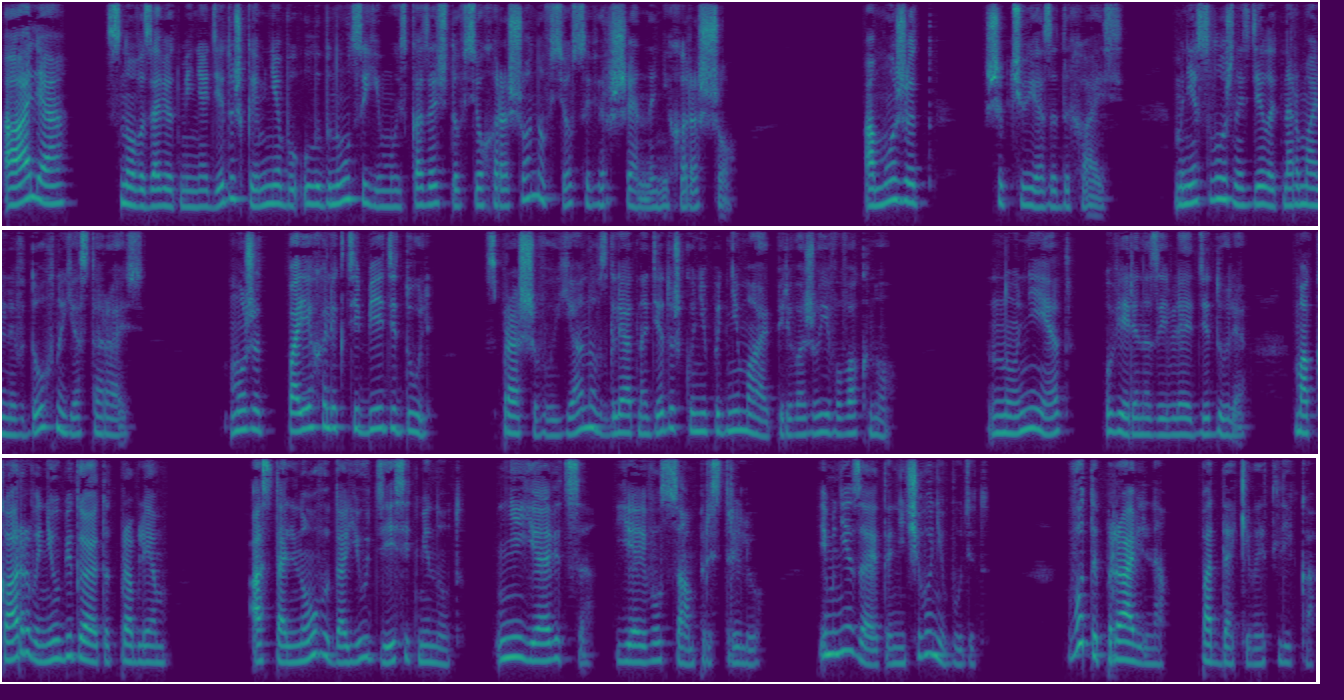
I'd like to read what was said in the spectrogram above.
Аля! Снова зовет меня дедушка, и мне бы улыбнуться ему и сказать, что все хорошо, но все совершенно нехорошо. А может, шепчу я, задыхаясь, мне сложно сделать нормальный вдох, но я стараюсь. Может, поехали к тебе, дедуль? Спрашиваю я, но взгляд на дедушку не поднимаю, перевожу его в окно. «Ну нет», — уверенно заявляет дедуля. «Макаровы не убегают от проблем. Остального даю десять минут. Не явится, я его сам пристрелю. И мне за это ничего не будет. Вот и правильно, поддакивает Лика.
